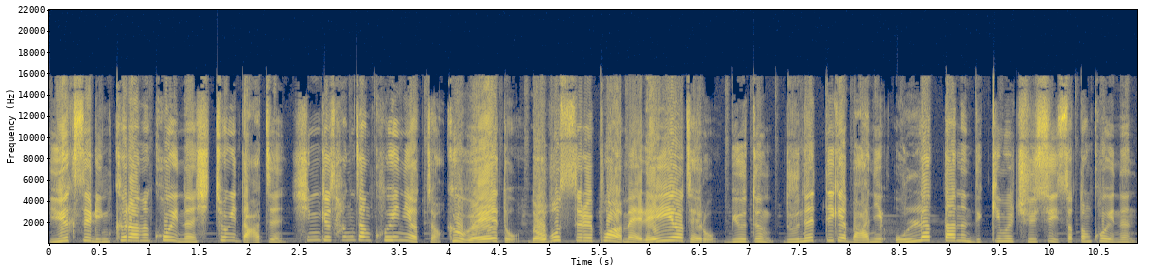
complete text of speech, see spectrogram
UX링크라는 코인은 시총이 낮은 신규 상장 코인이었죠. 그 외에도 너보스를 포함해 레이어 제로, 뮤 등 눈에 띄게 많이 올랐다는 느낌을 줄 수 있었던 코인은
